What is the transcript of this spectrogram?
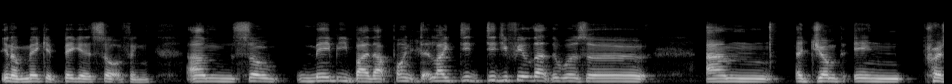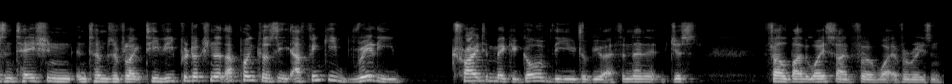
you know, make it bigger, sort of thing. Um, so maybe by that point, like, did did you feel that there was a um a jump in presentation in terms of like TV production at that point? Because I think he really tried to make a go of the UWF, and then it just fell by the wayside for whatever reason.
